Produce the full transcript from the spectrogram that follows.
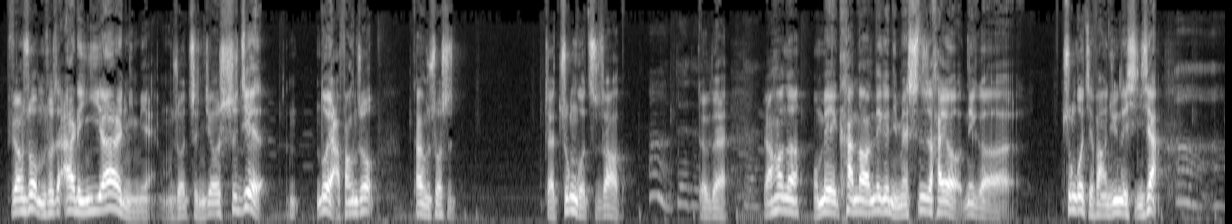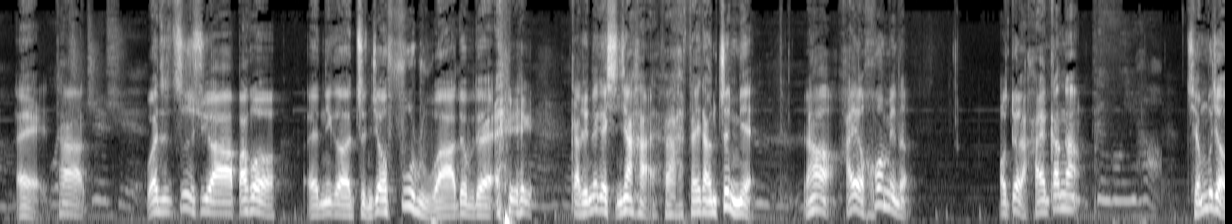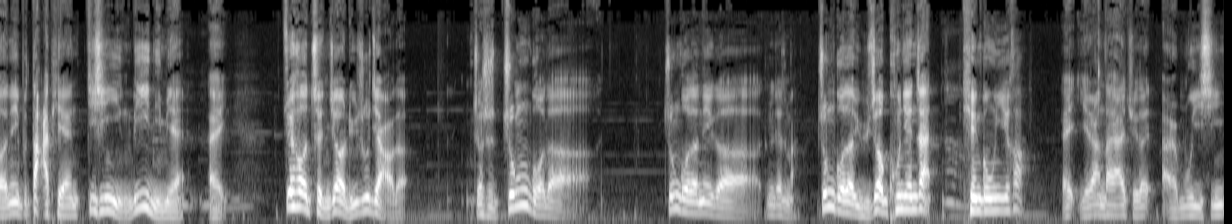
比方说，我们说在二零一二里面，我们说拯救世界的诺亚方舟，当时说是在中国制造的，嗯，对对，对不对？然后呢，我们也看到那个里面甚至还有那个中国解放军的形象，嗯嗯，哎，他秩序，维持秩序啊，包括呃那个拯救妇孺啊，对不对？感觉那个形象还还非常正面，然后还有后面的，哦对了，还有刚刚前不久的那部大片《地心引力》里面，哎，最后拯救女主角的，就是中国的中国的那个那叫什么？中国的宇宙空间站天宫一号，哎，也让大家觉得耳目一新。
